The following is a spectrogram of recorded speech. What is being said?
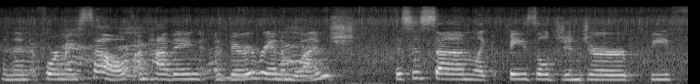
And then for myself, I'm having a very random lunch. This is some like basil, ginger, beef,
